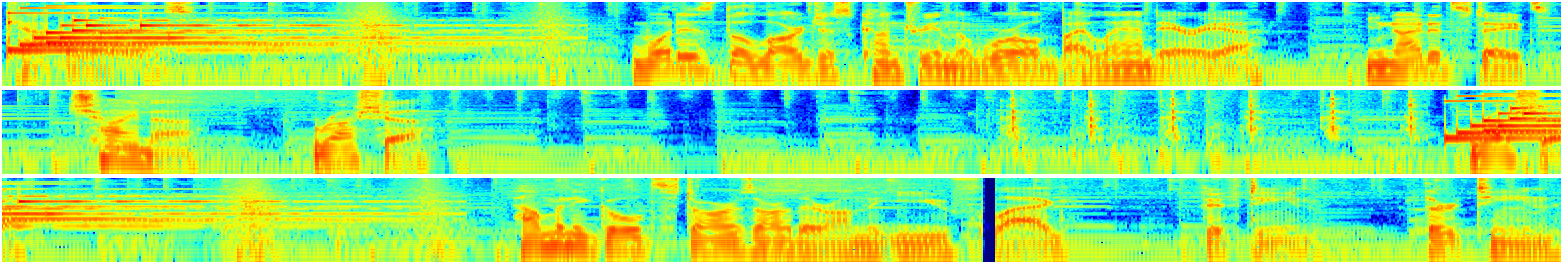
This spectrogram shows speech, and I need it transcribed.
Capillaries. What is the largest country in the world by land area? United States, China, Russia. Russia. How many gold stars are there on the EU flag? 15, 13,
